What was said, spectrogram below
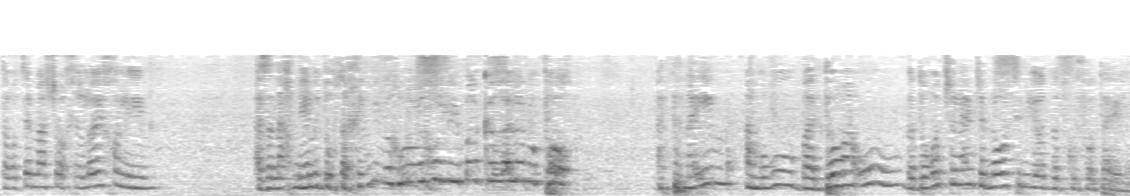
אתה רוצה משהו אחר, לא יכולים. אז אנחנו נהיה מדוכדכים, אנחנו לא יכולים, מה קרה לנו פה? התנאים אמרו בדור ההוא, בדורות שלהם, שהם לא רוצים להיות בתקופות האלה.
